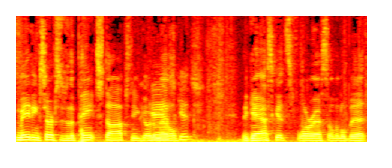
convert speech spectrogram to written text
mating surfaces where the paint stops and you go to metal. The gaskets fluoresce a little bit,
